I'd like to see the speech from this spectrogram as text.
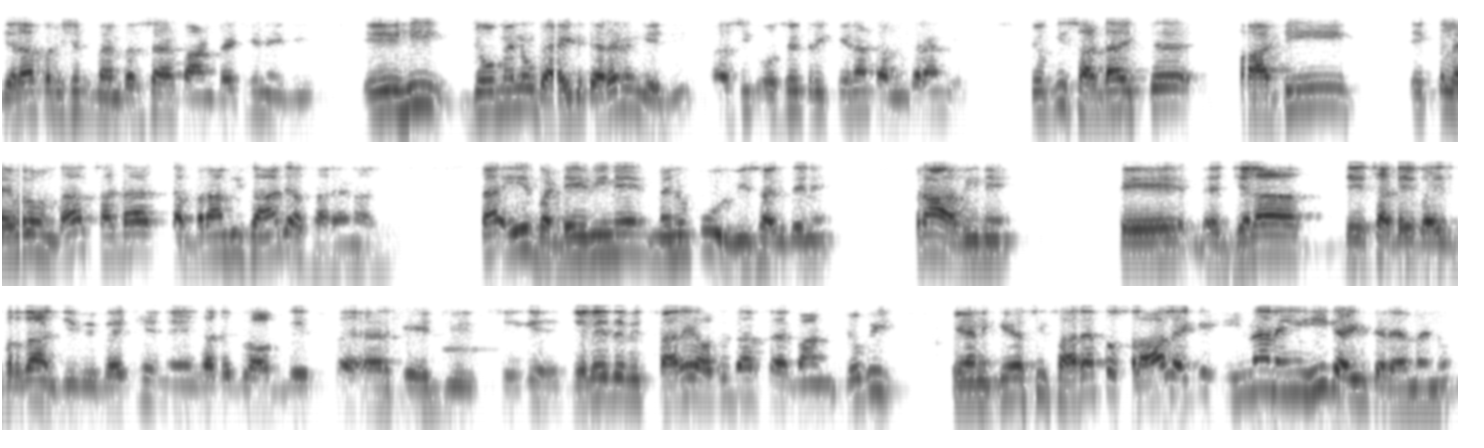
ਜ਼ਿਲ੍ਹਾ ਪਰਿਸ਼ਦ ਮੈਂਬਰ ਸਾਹਿਬਾਨ ਬੈਠੇ ਨੇ ਜੀ। ਇਹੀ ਜੋ ਮੈਨੂੰ ਗਾਈਡ ਕਰਨਗੇ ਜੀ ਅਸੀਂ ਉਸੇ ਤਰੀਕੇ ਨਾਲ ਕੰਮ ਕਰਾਂਗੇ। ਕਿਉਂਕਿ ਸਾਡਾ ਇੱਕ ਪਾਰਟੀ ਇੱਕ ਲੈਵਲ ਹੁੰਦਾ, ਸਾਡਾ ਟੱਬਰਾਂ ਦੀ ਸਾਂਝ ਆ ਸਾਰਿਆਂ ਨਾਲ। ਤਾਂ ਇਹ ਵੱਡੇ ਵੀ ਨੇ, ਮੈਨੂੰ ਭੂਰ ਵੀ ਸਕਦੇ ਨੇ, ਭਰਾ ਵੀ ਨੇ। ਤੇ ਜ਼ਿਲ੍ਹਾ ਦੇ ਸਾਡੇ ਵਾਈਸ ਪ੍ਰਧਾਨ ਜੀ ਵੀ ਬੈਠੇ ਨੇ, ਸਾਡੇ ਬਲਾਕ ਦੇ ਰਕੇਸ਼ ਜੀ ਸੀਗੇ। ਜ਼ਿਲ੍ਹੇ ਦੇ ਵਿੱਚ ਸਾਰੇ ਅਹੁਦੇਦਾਰ, ਸਾਹਿਬਾਨ, ਜੋ ਵੀ ਯਾਨੀ ਕਿ ਅਸੀਂ ਸਾਰਿਆਂ ਤੋਂ ਸਲਾਹ ਲੈ ਕੇ ਇਹਨਾਂ ਨੇ ਹੀ ਗਾਈਡ ਕਰਿਆ ਮੈਨੂੰ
